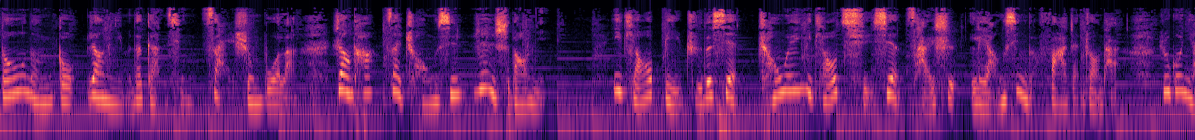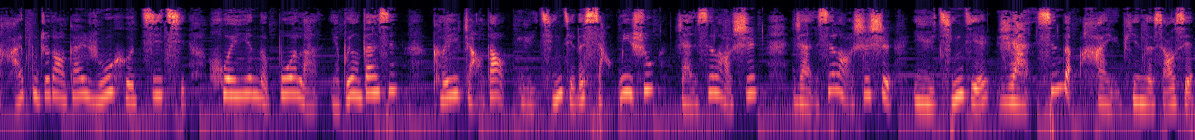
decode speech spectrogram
都能够让你们的感情再生波澜，让他再重新认识到你。一条笔直的线成为一条曲线才是良性的发展状态。如果你还不知道该如何激起婚姻的波澜，也不用担心，可以找到雨晴姐的小秘书冉欣老师。冉欣老师是雨晴姐冉欣的汉语拼音的小写。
